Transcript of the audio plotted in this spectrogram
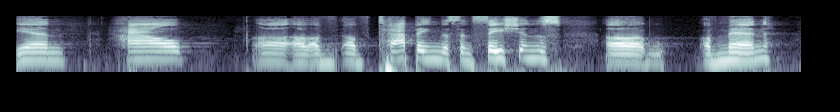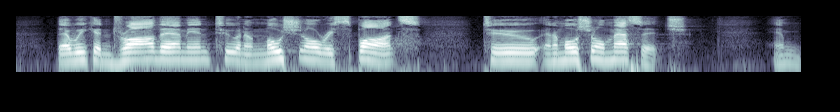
in how uh, of, of tapping the sensations uh, of men that we can draw them into an emotional response to an emotional message. And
